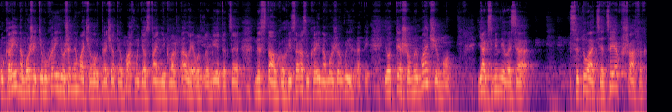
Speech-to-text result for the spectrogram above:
Україна може і в Україні вже нема чого втрачати в Бахмуті останні квартали. Розумієте, це не ставка. І зараз Україна може виграти. І от те, що ми бачимо, як змінилася ситуація, це як в шахах.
